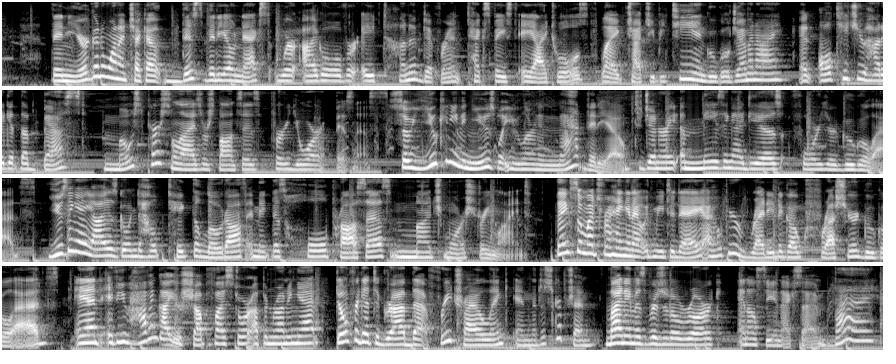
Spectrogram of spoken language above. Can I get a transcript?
then you're gonna wanna check out this video next where I go over a ton of different text based AI tools like ChatGPT and Google Gemini, and I'll teach you how to get the best, most personalized responses for your business. So you can even use what you learn in that video to generate amazing ideas for your Google ads. Using AI is going to help take the load off and make this whole process much more streamlined. Thanks so much for hanging out with me today. I hope you're ready to go crush your Google ads. And if you haven't got your Shopify store up and running yet, don't forget to grab that free trial link in the description. My name is Bridget O'Rourke, and I'll see you next time. Bye.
